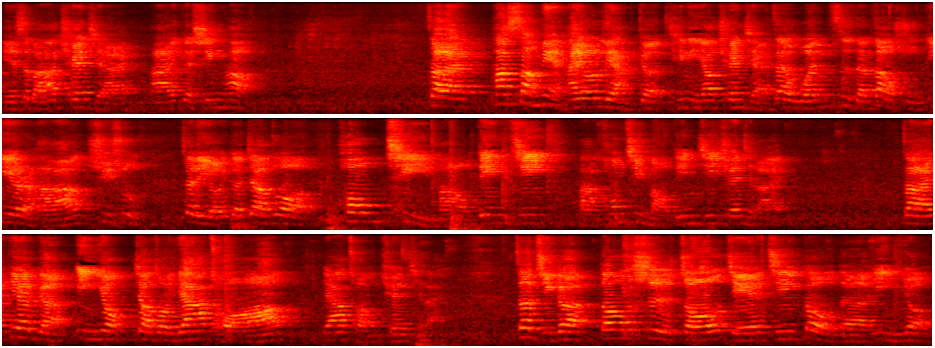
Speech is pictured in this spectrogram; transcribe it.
也是把它圈起来，打一个星号。再来，它上面还有两个，请你要圈起来，在文字的倒数第二行叙述。这里有一个叫做空气铆钉机，把空气铆钉机圈起来。再来第二个应用叫做压床，压床圈起来。这几个都是轴节机构的应用，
